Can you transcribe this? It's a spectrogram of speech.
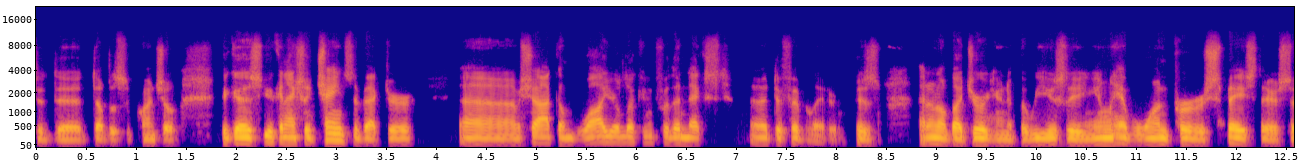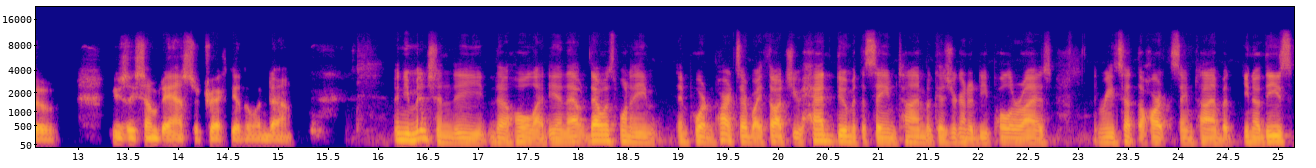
to the double sequential, because you can actually change the vector, uh, shock them while you're looking for the next uh, defibrillator. Because I don't know about your unit, but we usually you only have one per space there, so usually somebody has to track the other one down. And you mentioned the the whole idea, and that that was one of the important parts. Everybody thought you had to do them at the same time because you're going to depolarize and reset the heart at the same time. But you know these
